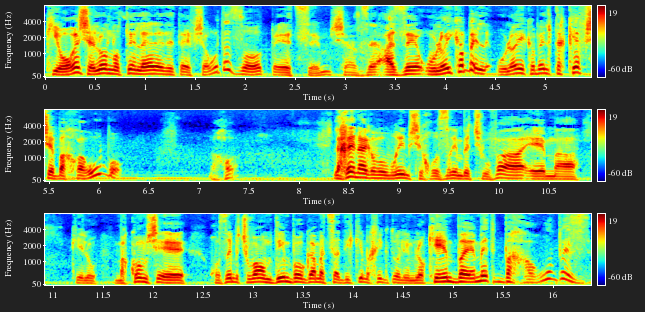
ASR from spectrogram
כי הורה שלא נותן לילד את האפשרות הזאת בעצם, שזה, אז הוא לא יקבל, הוא לא יקבל את הכיף שבחרו בו, נכון? לכן אגב אומרים שחוזרים בתשובה הם ה, כאילו מקום שחוזרים בתשובה עומדים בו גם הצדיקים הכי גדולים, לא כי הם באמת בחרו בזה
